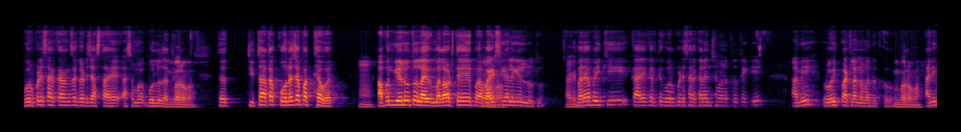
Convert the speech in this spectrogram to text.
घोरपडे सरकारांचा गट जास्त आहे असं बोललं जातं. बरोबर. तिथं आता कोणाच्या पथ्यावर. आपण गेलो होतो लाईव्ह मला वाटते बाईट्स हो. घ्यायला गेलो होतो. बऱ्यापैकी कार्यकर्ते घोरपडे सरकारांचे म्हणत होते की आम्ही रोहित पाटलांना मदत करू. बरोबर. आणि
